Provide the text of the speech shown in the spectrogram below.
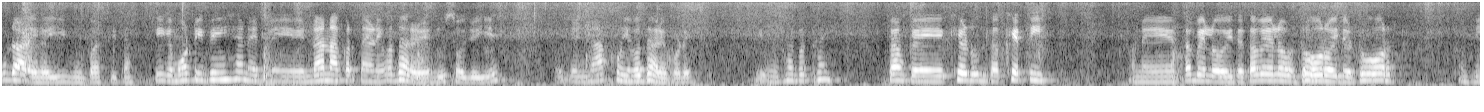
ઉડાડે ઈવું પાછી ત્યાં. કે મોટી ભીં છે ને એટલે નાના કરતાં એને વધારે ડૂસો જોઈએ. એટલે નાખવું વધારે પડે. એવું હે બધું કારણ કે ખેડૂત ખેતી અને તબેલો હોય તો તબેલો, ઢોર હોય તો ઢોર. એટલે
